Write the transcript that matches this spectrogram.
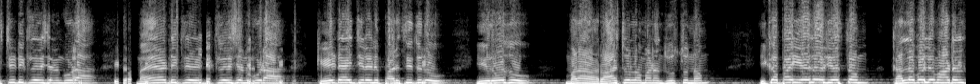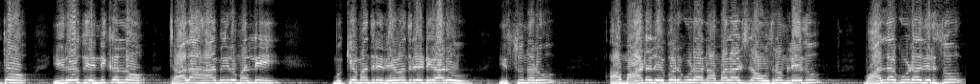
ఎస్టీ డిక్లరేషన్ కూడా మైనార్టీ డిక్లరేషన్ కూడా కేటాయించలేని పరిస్థితులు ఈ రోజు మన రాష్ట్రంలో మనం చూస్తున్నాం. ఇకపై ఏదో చేస్తాం. కళ్ళబొల్లి మాటలతో ఈ రోజు ఎన్నికల్లో చాలా హామీలు మళ్ళీ ముఖ్యమంత్రి రేవంత్ రెడ్డి గారు ఇస్తున్నారు. ఆ మాటలు ఎవరు కూడా నమ్మాల్సిన అవసరం లేదు. వాళ్ళకు కూడా తెలుసు.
